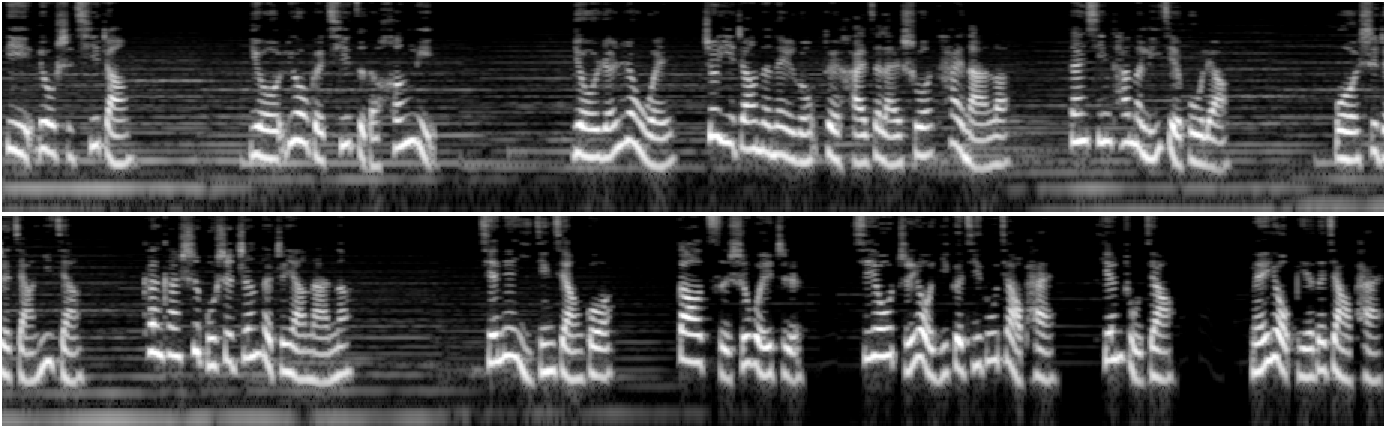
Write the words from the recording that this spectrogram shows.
第六十七章，有六个妻子的亨利。有人认为这一章的内容对孩子来说太难了，担心他们理解不了。我试着讲一讲，看看是不是真的这样难呢？前面已经讲过，到此时为止，西欧只有一个基督教派。天主教没有别的教派，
